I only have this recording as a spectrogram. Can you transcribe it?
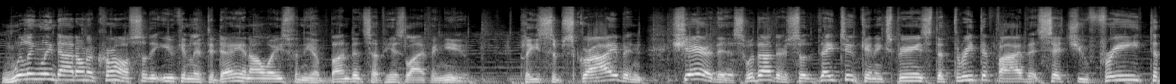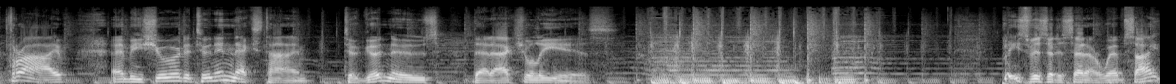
willingly died on a cross so that you can live today and always from the abundance of His life in you. Please subscribe and share this with others so that they too can experience the 3 to 5 that sets you free to thrive. And be sure to tune in next time to Good News That Actually Is. Please visit us at our website,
